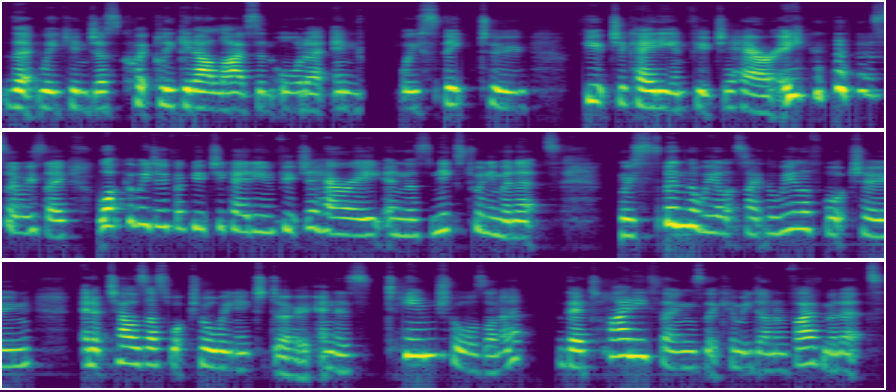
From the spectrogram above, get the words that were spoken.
that we can just quickly get our lives in order and we speak to future Katie and future Harry. so we say, what can we do for future Katie and future Harry in this next 20 minutes? We spin the wheel, it's like the wheel of fortune, and it tells us what chore we need to do. And there's 10 chores on it. They're tiny things that can be done in five minutes.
